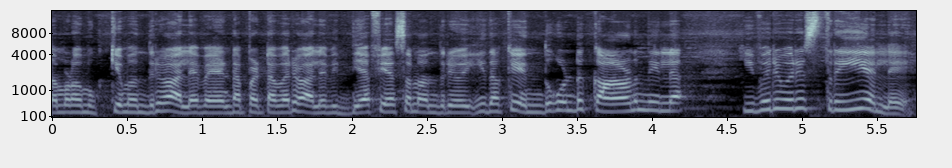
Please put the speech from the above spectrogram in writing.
നമ്മുടെ മുഖ്യമന്ത്രിയോ അല്ലെ വേണ്ടപ്പെട്ടവരോ അല്ലെ വിദ്യാഭ്യാസ മന്ത്രിയോ ഇതൊക്കെ എന്തുകൊണ്ട് കാണുന്നില്ല. ഇവരൊരു സ്ത്രീയല്ലേ?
